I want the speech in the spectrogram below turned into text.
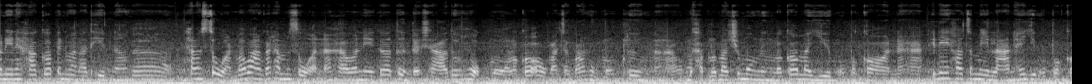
วันนี้นะคะก็เป็นวันอาทิตย์เนาะก็ทำสวนเมื่อวานก็ทำสวนนะคะ วันนี้ก็ตื่นแต่เช้าตั้งหกโมงแล้วก็ออกมาจากบ้านหกโมงครึ่งนะคะขับรถมาชั่วโมงหนึ่งแล้วก็มายืมอุปกรณ์นะคะ ที่นี่เขาจะมีร้านให้ยืมอุปก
